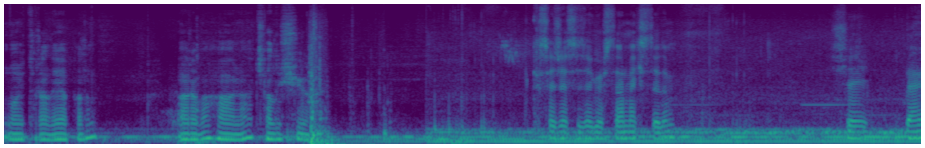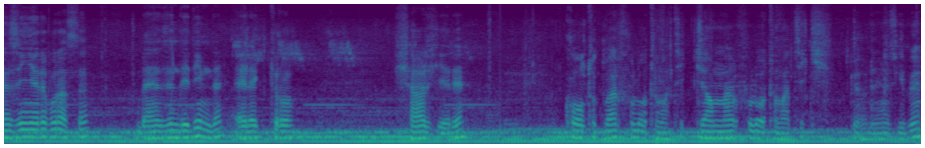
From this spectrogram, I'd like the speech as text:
neutral'ı yapalım. Araba hala çalışıyor. Kısaca size göstermek istedim. Şey, benzin yeri burası. Benzin dediğimde elektro şarj yeri. Koltuklar full otomatik, camlar full otomatik gördüğünüz gibi.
